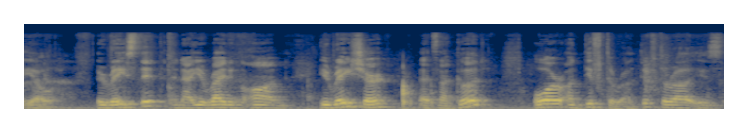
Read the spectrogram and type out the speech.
you know, erased it, and now you're writing on erasure, that's not good. Or on diphthera. Diphthera is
